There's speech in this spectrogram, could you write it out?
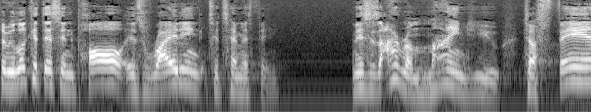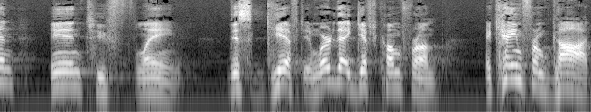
So we look at this, and Paul is writing to Timothy. And he says, I remind you to fan into flame this gift. And where did that gift come from? It came from God.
